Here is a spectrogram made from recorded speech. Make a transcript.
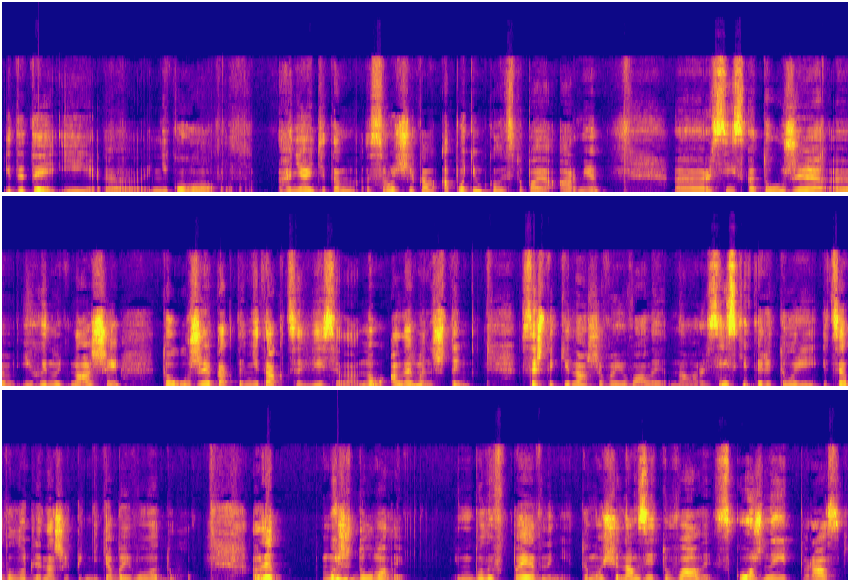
ідете і е, нікого ганяєте там срочників, а потім, коли вступає армія е, російська, то вже е, і гинуть наші, то вже як-то не так це весело. Ну, але менш тим. Все ж таки наші воювали на російській території, і це було для наших підняття бойового духу. Але ми ж думали, і ми були впевнені, тому що нам звітували з кожної праски.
